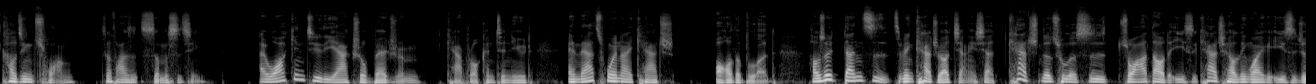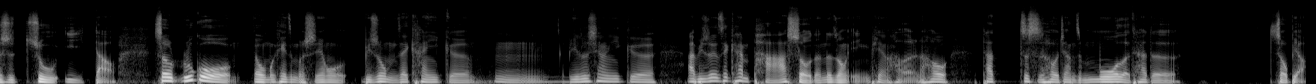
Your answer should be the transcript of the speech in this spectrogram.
靠近床。这发生什么事情？I walk into the actual bedroom. Capital continued, and that's when I catch all the blood. 好，所以单字这边 catch 要讲一下，catch 呢除了是抓到的意思，catch 还有另外一个意思就是注意到。So 如果我们可以怎么使用？我比如说我们在看一个，嗯，比如说像一个啊，比如说在看扒手的那种影片好了，然后他这时候这样子摸了他的手表，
